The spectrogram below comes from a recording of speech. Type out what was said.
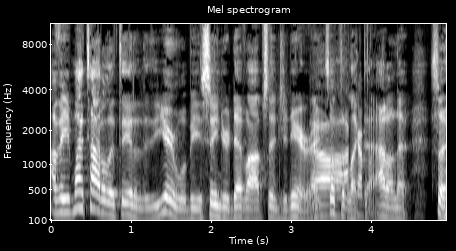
I mean, my title at the end of the year will be senior DevOps engineer, right? Oh, Something like that. On. I don't know. So,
